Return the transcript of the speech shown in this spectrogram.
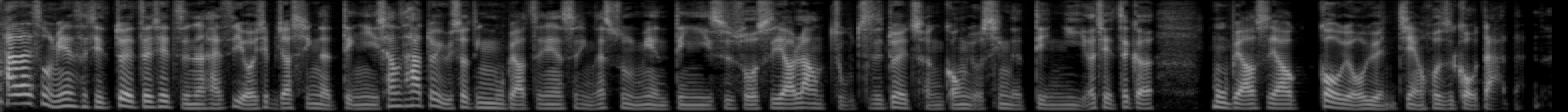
他在书里面其实对这些职能还是有一些比较新的定义。像是他对于设定目标这件事情，在书里面的定义是说，是要让组织对成功有新的定义，而且这个。目标是要够有远见，或是够大胆的。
